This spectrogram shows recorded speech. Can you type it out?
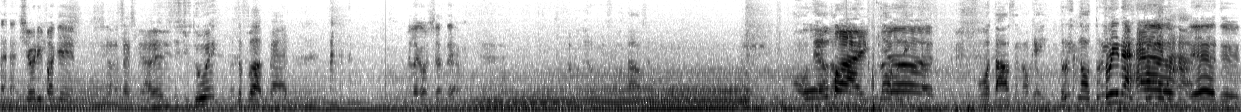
she already fucking She's gonna text me. "Hey, Did you do it? What the fuck, man? be like, oh shit, damn. I put it over four thousand. Oh, oh damn, my lovely. god. Four thousand. Okay. Three. No, three. Three and a half. Three and a half. Yeah, dude.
